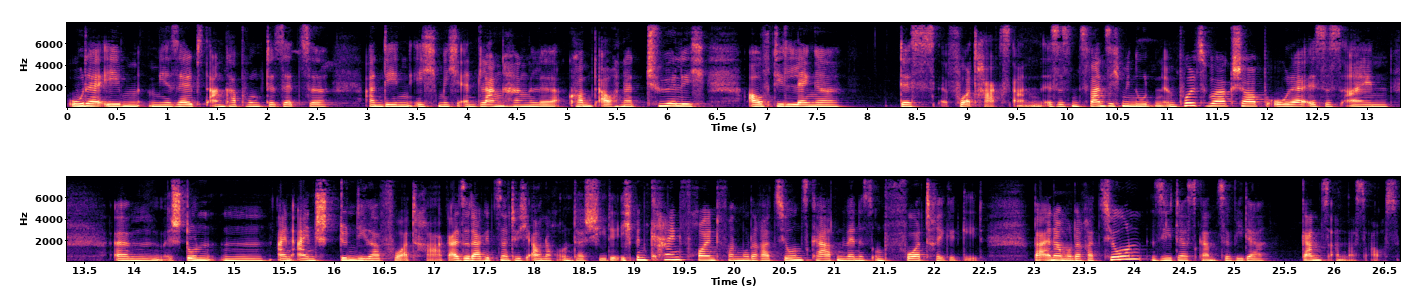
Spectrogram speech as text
oder eben mir selbst Ankerpunkte setze, an denen ich mich entlanghangle, kommt auch natürlich auf die Länge des Vortrags an. Ist es ein 20 Minuten Impulsworkshop oder ist es ein ähm, Stunden, ein einstündiger Vortrag? Also da gibt es natürlich auch noch Unterschiede. Ich bin kein Freund von Moderationskarten, wenn es um Vorträge geht. Bei einer Moderation sieht das Ganze wieder ganz anders aus.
